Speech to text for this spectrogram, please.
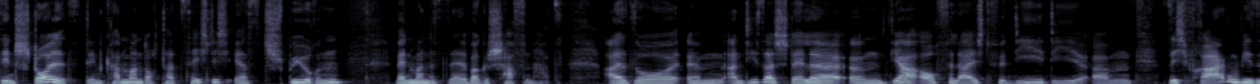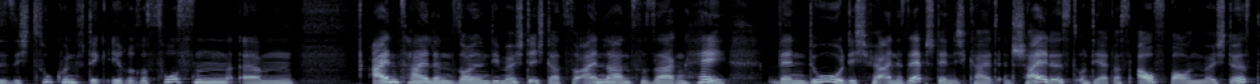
den Stolz, den kann man doch tatsächlich erst spüren, wenn man es selber geschaffen hat. Also ähm, an dieser Stelle, ähm, ja, auch vielleicht für die, die ähm, sich fragen, wie sie sich zukünftig ihre Ressourcen ähm, einteilen sollen, die möchte ich dazu einladen zu sagen, hey, wenn du dich für eine Selbstständigkeit entscheidest und dir etwas aufbauen möchtest,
